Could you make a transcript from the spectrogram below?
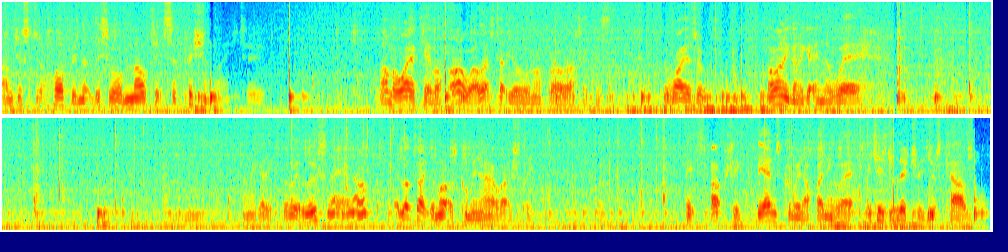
I'm just hoping that this will melt it sufficiently to Oh, my wire came off. Oh well, let's take other one off while we're at it because the wires are, are only going to get in the way. Can I get it? Will it loosen it enough? It looks like the motor's coming out actually. It's actually, the end's coming off anyway. It is literally just cardboard.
